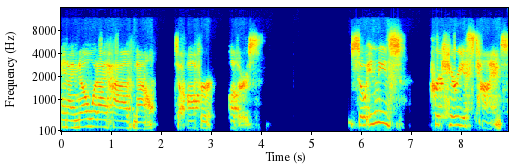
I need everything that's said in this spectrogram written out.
and I know what I have now to offer others. So, in these precarious times,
